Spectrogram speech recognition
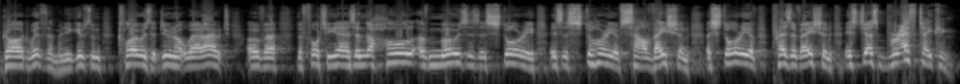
God with them. And he gives them clothes that do not wear out over the 40 years. And the whole of Moses' story is a story of salvation, a story of preservation. It's just breathtaking.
